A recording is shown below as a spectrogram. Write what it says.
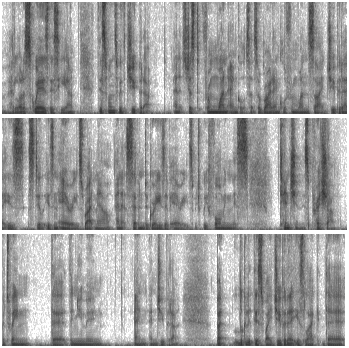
we've had a lot of squares this year. This one's with Jupiter, and it's just from one angle, so it's a right angle from one side. Jupiter is still is in Aries right now, and at seven degrees of Aries, which be forming this tension, this pressure between the the new moon and and Jupiter. But look at it this way: Jupiter is like the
